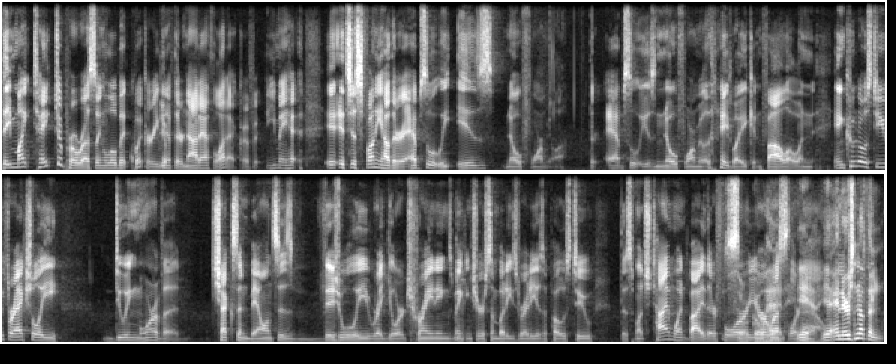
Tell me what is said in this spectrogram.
They might take to pro wrestling a little bit quicker, even if they're not athletic. If you may, ha- it- it's just funny how there absolutely is no formula. There absolutely is no formula that anybody can follow, and and kudos to you for actually doing more of a checks and balances, visually regular trainings, making sure somebody's ready, as opposed to this much time went by, therefore So you're a ahead. wrestler Yeah, now. yeah, and there's nothing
